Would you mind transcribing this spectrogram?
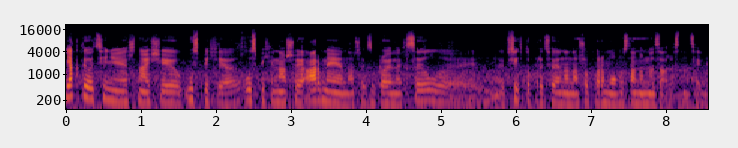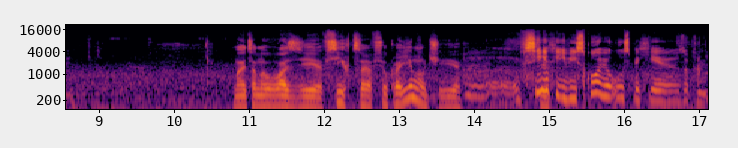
Як ти оцінюєш наші успіхи, успіхи нашої армії, наших збройних сил, е, всіх, хто працює на нашу перемогу станом на зараз на цей день? Мається на увазі всіх це всю країну чи Всіх і військові успіхи, зокрема.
